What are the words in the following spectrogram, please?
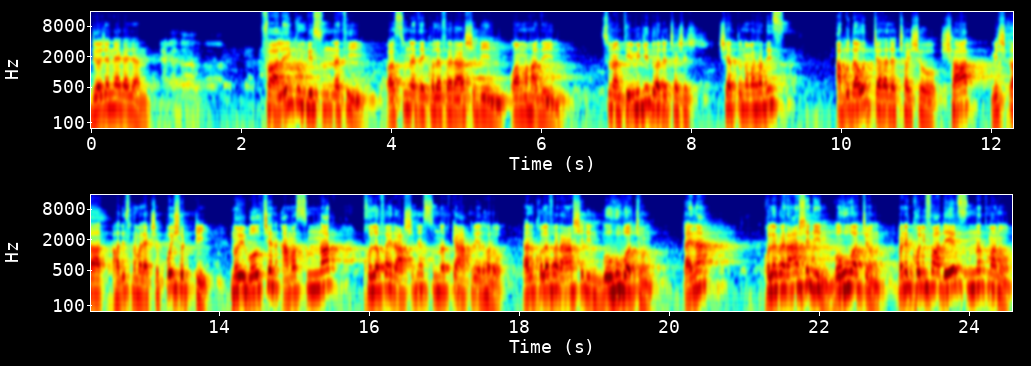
দুই আজান এক আজান ফালাইকুম বিসুন্নাথি সুন্নাতে খোলাফা রাশিদিন ও মাহাদিন। সুনান তিরমিজি দু হাজার ছয়শো ছিয়াত্তর নম্বর হাদিস। আবু দাউদ চার হাজার ছয়শো সাত মিসকাত হাদিস নম্বর একশো পঁয়ষট্টি। নবী বলছেন, আমার সুন্নাত খোলাফায় রাশিদিন সুন্নাতকে আঁকড়ে ধরো। এখন খোলাফা রাশিদিন বহু বচন, তাই না? খলিফা রাশেদিন, বহু বচন। মানে খলিফাদের সুন্নাত মানো।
